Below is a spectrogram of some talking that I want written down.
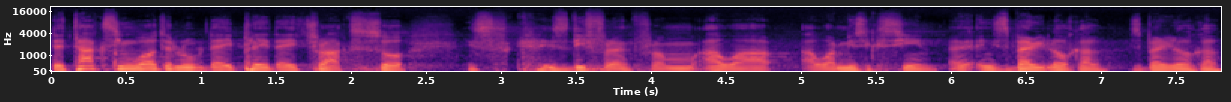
The tax in Waterloo, they play their tracks, so it's, it's different from our our music scene. Uh, And it's very local. It's very local.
